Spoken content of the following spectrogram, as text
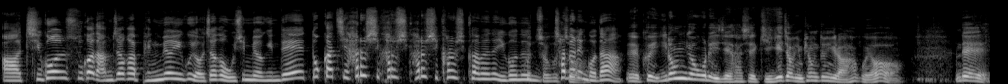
아, 직원 수가 남자가 100명이고 여자가 50명인데 똑같이 하루씩 하루씩 하루씩 하루씩 하면은 이거는 그쵸, 그쵸. 차별인 거다. 예, 그 이런 경우를 이제 사실 기계적인 평등이라 하고요. 근데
